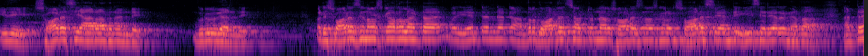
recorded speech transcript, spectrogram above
ఇది షోడశి ఆరాధన అండి గురువు గారిది మరి షోడశి నమస్కారాలు అంట మరి ఏంటంటే అంటే అందరూ ద్వాదశి అంటున్నారు షోడశి నమస్కారాలు అంటే షోడశి అంటే ఈ శరీరం కదా. అంటే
